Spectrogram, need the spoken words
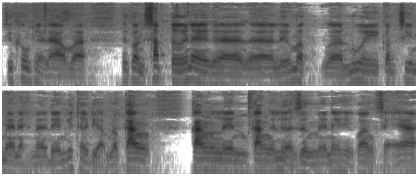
Chứ không thể nào mà thế còn sắp tới này à, à, nếu mà nuôi con chim này này đến cái thời điểm nó căng căng lên căng cái lửa rừng lên đây thì quang sẽ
